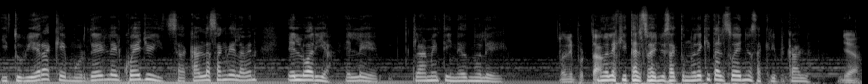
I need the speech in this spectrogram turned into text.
y tuviera que morderle el cuello y sacar la sangre de la vena, él lo haría. Él le, claramente Inés no le, No le importaba. no le quita el sueño, exacto, no le quita el sueño sacrificarla. Ya.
